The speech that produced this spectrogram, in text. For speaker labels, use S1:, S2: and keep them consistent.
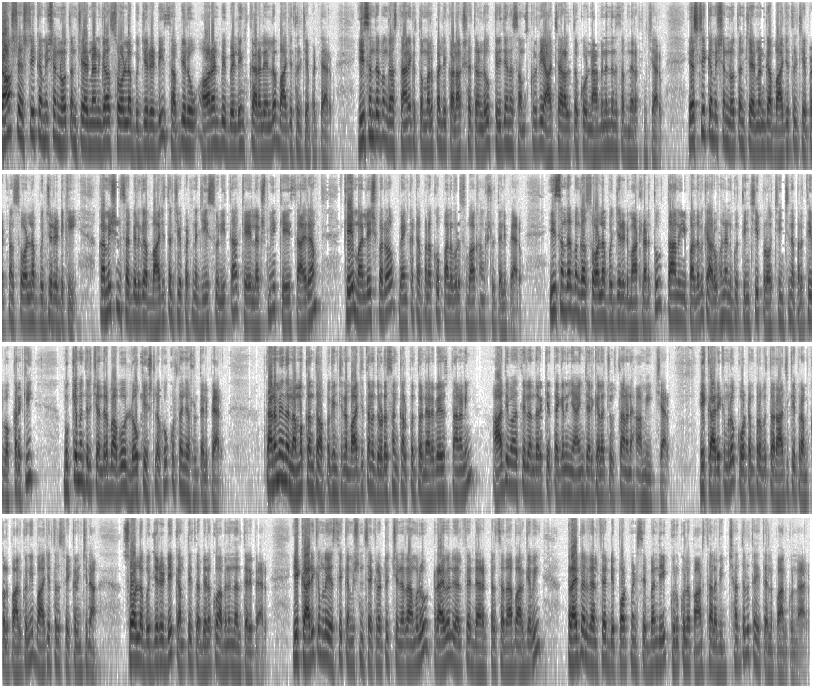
S1: రాష్ట్ర ST commission నూతన చైర్మన్గా సోళ్ళ బుజ్జిరెడ్డి సభ్యులు ఆర్ అండ్ బి బిల్డింగ్స్ కార్యాలయంలో బాధ్యతలు చేపట్టారు. ఈ సందర్భంగా స్థానిక తుమ్మలపల్లి కళాక్షేత్రంలో గిరిజన సంస్కృతి ఆచారాలతో కూడిన అభినందన సభ నిర్వహించారు. ఎస్టీ కమిషన్ నూతన చైర్మన్గా బాధ్యతలు చేపట్టిన సోళ్ళ బుజ్జిరెడ్డికి కమిషన్ సభ్యులుగా బాధ్యతలు చేపట్టిన G Sunitha K Lakshmi K Sairam K Malleswararao వెంకటప్పలకు పలువురు శుభాకాంక్షలు తెలిపారు. ఈ సందర్భంగా సోళ్ళ బుజ్జిరెడ్డి మాట్లాడుతూ తాను ఈ పదవికి అర్హులను గుర్తించి ప్రోత్సహించిన ప్రతి ఒక్కరికి ముఖ్యమంత్రి చంద్రబాబు లోకేష్లకు కృతజ్ఞతలు తెలిపారు. తన మీద నమ్మకంతో అప్పగించిన బాధ్యతను దృఢ సంకల్పంతో నెరవేరుస్తానని ఆదివాసీలందరికీ తగిన న్యాయం జరిగేలా చూస్తానని హామీ ఇచ్చారు. ఈ కార్యక్రమంలో కూటమి ప్రభుత్వ రాజకీయ ప్రముఖులు పాల్గొని బాధ్యతలు స్వీకరించిన సోళ్ళ బుజ్జిరెడ్డి కమిటీ సభ్యులకు అభినందనలు తెలిపారు. ఈ కార్యక్రమంలో SC commission secretary Chinnaramulu tribal welfare director Sadabhargavi tribal welfare department సిబ్బంది గురుకుల పాఠశాల విద్యార్థులు తదితరులు పాల్గొన్నారు.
